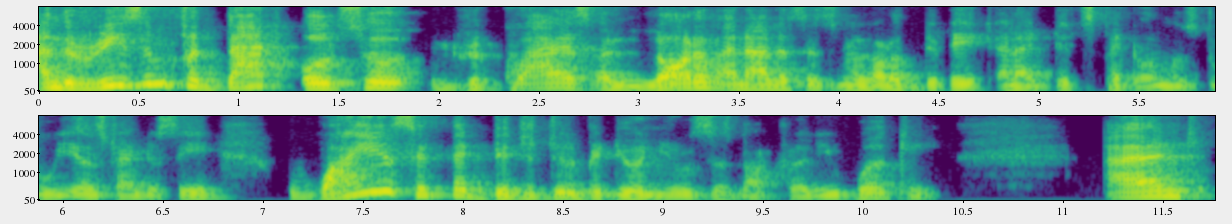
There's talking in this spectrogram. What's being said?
And the reason for that also requires a lot of analysis and a lot of debate. And I did spend almost two years trying to see why is it that digital video news is not really working? And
